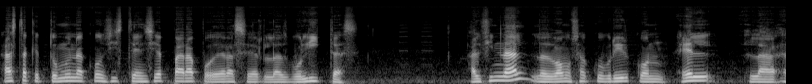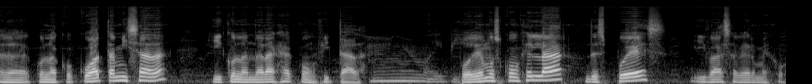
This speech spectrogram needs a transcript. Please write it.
hasta que tome una consistencia para poder hacer las bolitas. Al final las vamos a cubrir con el la, con la cocoa tamizada y con la naranja confitada. Mm, Podemos congelar después y vas a ver mejor.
